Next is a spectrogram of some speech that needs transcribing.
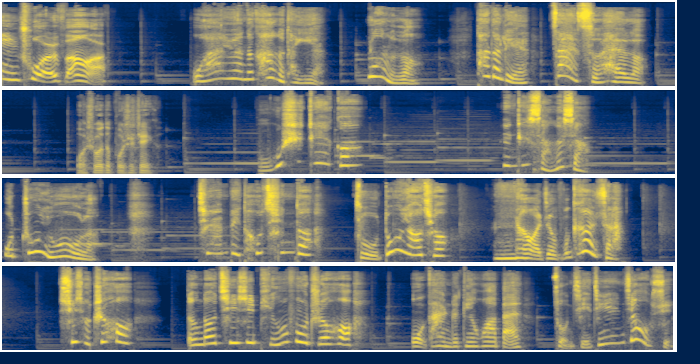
你出尔反尔？我哀怨的看了他一眼，愣了愣，他的脸再次黑了。我说的不是这个，不是这个。认真想了想，我终于悟了。既然被偷亲的主动要求，那我就不客气了。许久之后，等到气息平复之后，我看着天花板总结经验教训。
